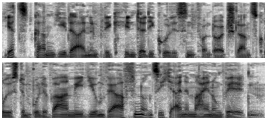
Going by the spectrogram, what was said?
Jetzt kann jeder einen Blick hinter die Kulissen von Deutschlands größtem Boulevardmedium werfen und sich eine Meinung bilden.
